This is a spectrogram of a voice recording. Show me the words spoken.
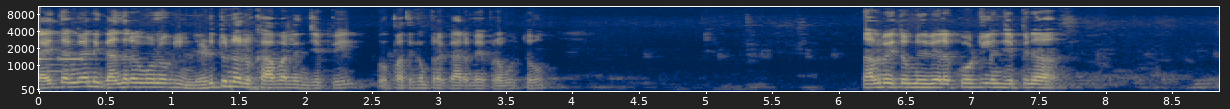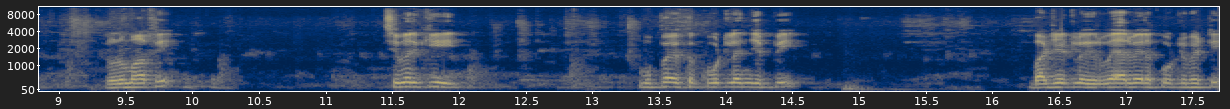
రైతాంగాన్ని గందరగోళంలో నెడుతున్నారు కావాలని చెప్పి ఓ పథకం ప్రకారమే ప్రభుత్వం. నలభై తొమ్మిది వేల కోట్లని చెప్పిన రుణమాఫీ. చివరికి ముప్పై ఒక్క కోట్లు అని చెప్పి బడ్జెట్లో ఇరవై ఆరు వేల కోట్లు పెట్టి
